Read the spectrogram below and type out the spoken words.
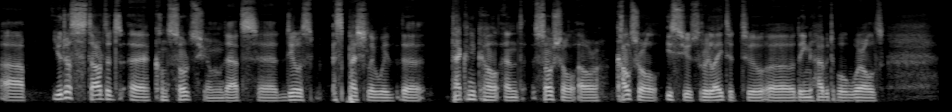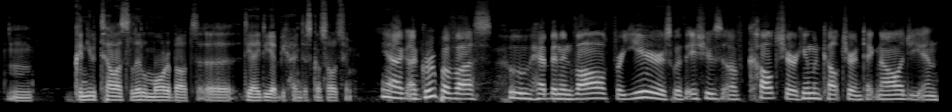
Uh, you just started a consortium that uh, deals especially with the technical and social or cultural issues related to uh, the inhabitable world. Um, can you tell us a little more about uh, the idea behind this consortium? Yeah, a group of us who have been involved for years with issues of culture, human culture, and technology, and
